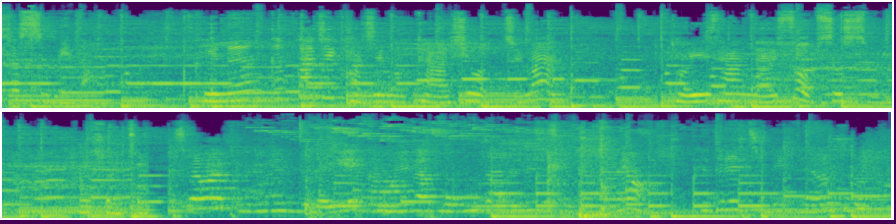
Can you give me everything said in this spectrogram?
내려앉았습니다. 그는 끝까지 가지 못해 아쉬웠지만 더 이상 날 수 없었습니다. 세월 동물들에게 그네가 보험자를 해주며 그들의 집이 되었습니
